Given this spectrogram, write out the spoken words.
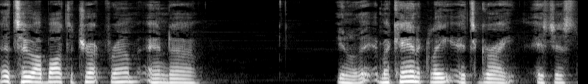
That's who I bought the truck from. And, uh, you know, mechanically, it's great. It's just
